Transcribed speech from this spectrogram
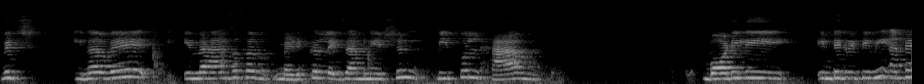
which in a way in the hands of a medical examination people have bodily ఇంటిగ్రిటీని అంటే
